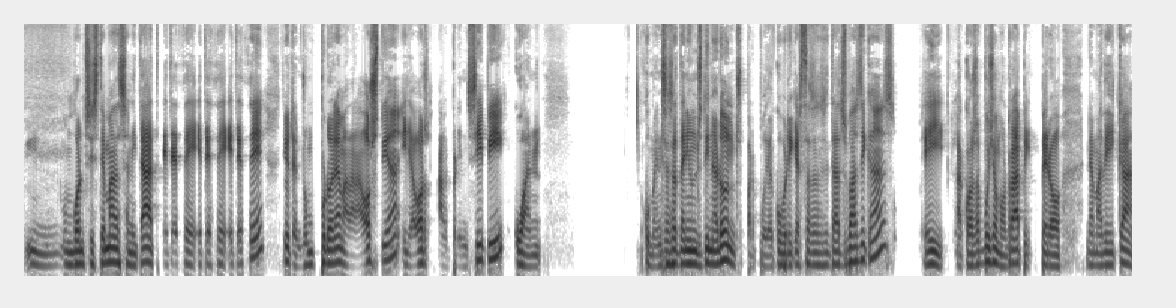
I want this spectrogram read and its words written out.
un bon sistema de sanitat, etc, etc, etc, tio, tens un problema de l'hòstia i llavors, al principi, quan comences a tenir uns dinerons per poder cobrir aquestes necessitats bàsiques, ei, la cosa puja molt ràpid, però anem a dir que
